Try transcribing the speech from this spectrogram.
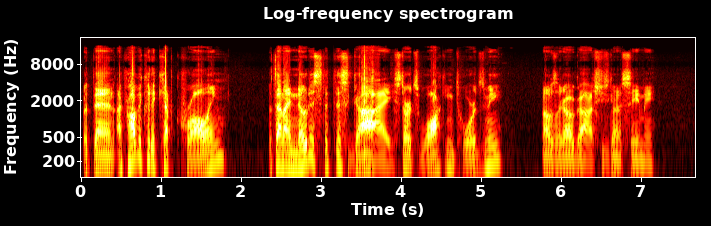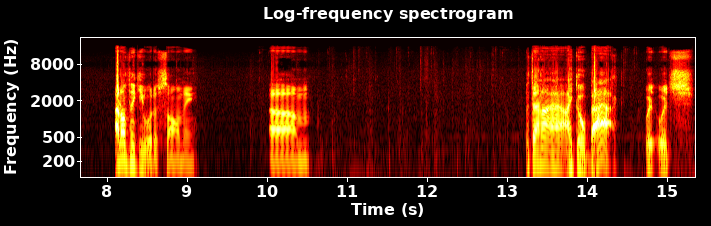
but then I probably could have kept crawling. But then I noticed that this guy starts walking towards me. And I was like, oh gosh, he's going to see me. I don't think he would have saw me. Um, but then I, I go back, which,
